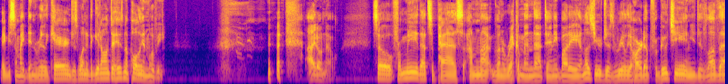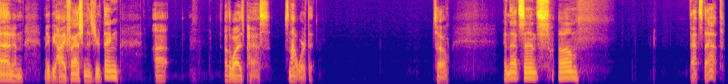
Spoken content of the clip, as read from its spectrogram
maybe somebody didn't really care and just wanted to get on to his Napoleon movie. I don't know. So for me, that's a pass. I'm not going to recommend that to anybody unless you're just really hard up for Gucci and you just love that and maybe high fashion is your thing. Uh, otherwise, pass. It's not worth it. So, in that sense, um, that's that.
